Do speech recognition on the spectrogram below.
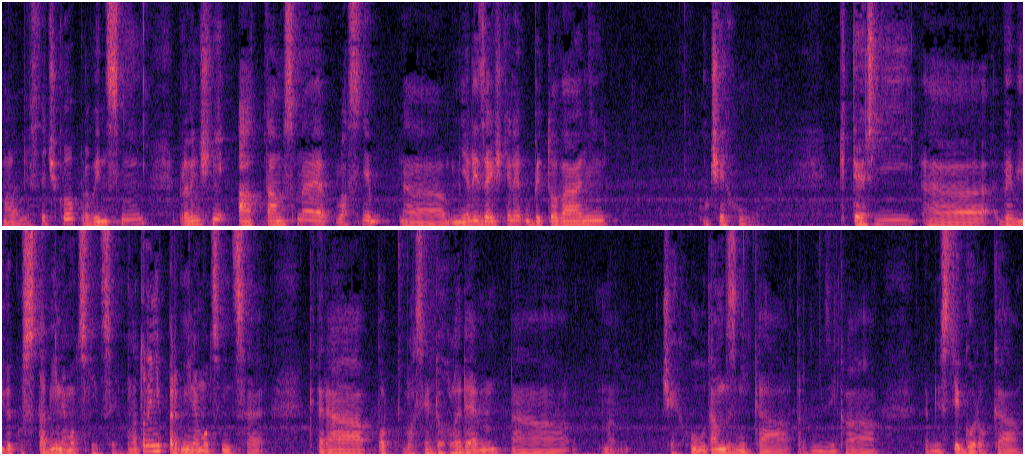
malé městečko, provincní, provinční, a tam jsme vlastně a, měli zajištěné ubytování u Čechů, kteří a, ve Výveku staví nemocnici. Ona to není první nemocnice, která pod vlastně dohledem Čechů tam vzniká. První vznikla ve městě Goroka,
